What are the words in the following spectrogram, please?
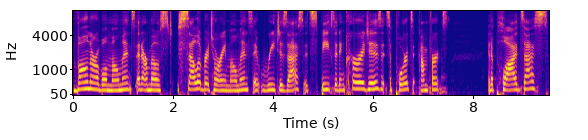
vulnerable moments, at our most celebratory moments. It reaches us. It speaks. It encourages. It supports. It comforts. It applauds us.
